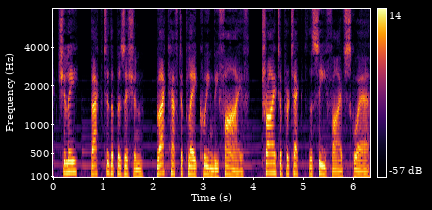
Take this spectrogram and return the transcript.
Actually, back to the position, black have to play queen b5, try to protect the c5 square.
